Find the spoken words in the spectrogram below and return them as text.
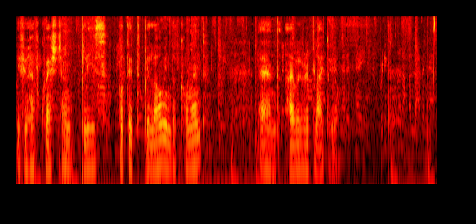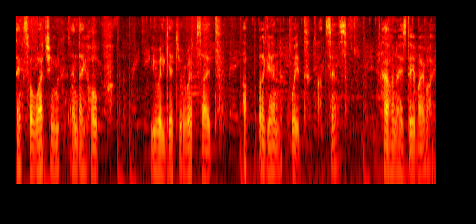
If you have question please put it below in the comment and I will reply to you thanks for watching and I hope you will get your website up again with AdSense. Have a nice day. Bye bye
